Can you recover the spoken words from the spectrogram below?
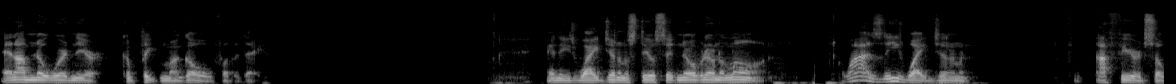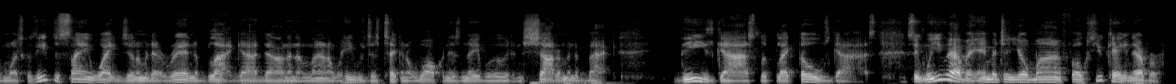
and I'm nowhere near completing my goal for the day and these white gentlemen still sitting over there on the lawn. Why is these white gentlemen I feared so much? Because he's the same white gentleman that ran the black guy down in Atlanta where he was just taking a walk in his neighborhood and shot him in the back. These guys look like those guys. See, when you have an image in your mind, folks, you can't ever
